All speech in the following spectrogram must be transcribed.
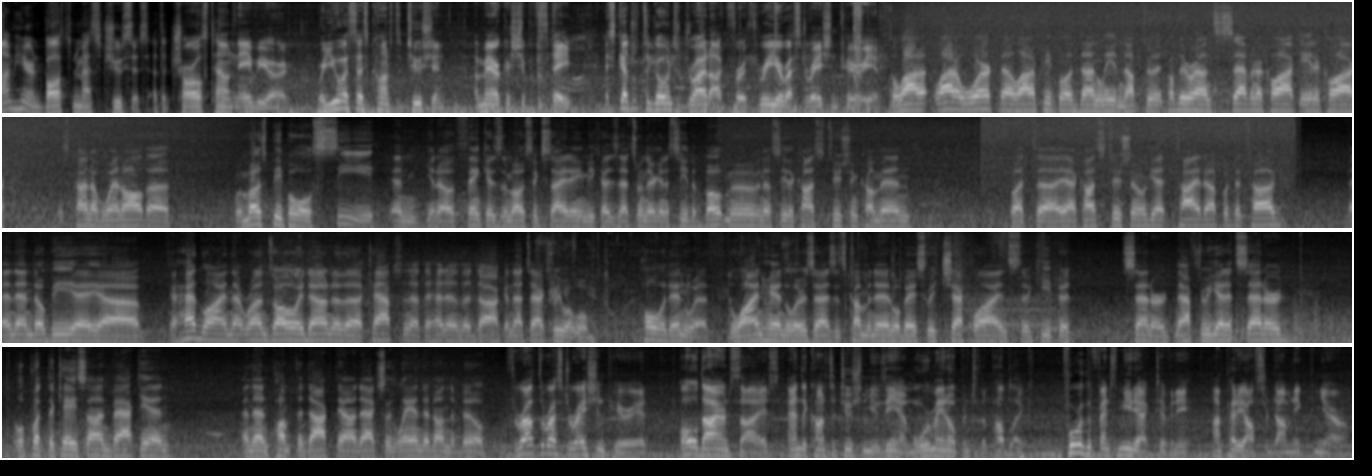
I'm here in Boston, Massachusetts at the Charlestown Navy Yard, where USS Constitution, America's ship of state, is scheduled to go into dry dock for a three-year restoration period. There's a lot, of, lot of work that a lot of people have done leading up to it. Probably around 7 o'clock, 8 o'clock is kind of when all the, when most people will see and, you know, think is the most exciting because that's when they're going to see the boat move and they'll see the Constitution come in. But uh, yeah, Constitution will get tied up with the tug and then there'll be a, uh, a headline that runs all the way down to the capstan at the head end of the dock, and that's actually what we'll pull it in with. The line handlers, as it's coming in, will basically check lines to keep it centered. And after we get it centered, we'll put the caisson back in and then pump the dock down to actually land it on the build. Throughout the restoration period, Old Ironsides and the Constitution Museum will remain open to the public. For the Defense Media Activity, I'm Petty Officer Dominique Pinheiro.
